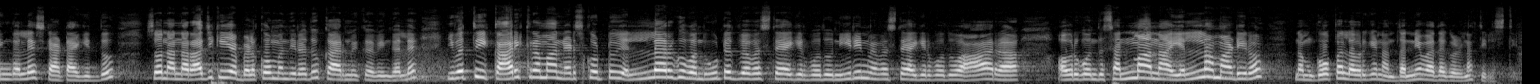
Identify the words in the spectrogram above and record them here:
ವಿಂಗಲ್ಲೇ ಸ್ಟಾರ್ಟ್ ಆಗಿದ್ದು. ಸೊ ನನ್ನ ರಾಜಕೀಯ ಬೆಳ್ಕೊಂಬಂದಿರೋದು ಕಾರ್ಮಿಕ ವಿಂಗಲ್ಲೇ. ಇವತ್ತು ಈ ಕಾರ್ಯಕ್ರಮ ನಡೆಸ್ಕೊಟ್ಟು ಎಲ್ಲರಿಗೂ ಒಂದು ಊಟದ ವ್ಯವಸ್ಥೆ ಆಗಿರ್ಬೋದು, ನೀರಿನ ವ್ಯವಸ್ಥೆ ಆಗಿರ್ಬೋದು, ಆಹಾರ, ಅವ್ರಿಗೊಂದು ಸನ್ಮಾನ ಎಲ್ಲ ಮಾಡಿರೋ ನಮ್ಮ ಗೋಪಾಲ್ ಅವ್ರಿಗೆ ನಾನು ಧನ್ಯವಾದಗಳನ್ನ ತಿಳಿಸ್ತೀನಿ.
